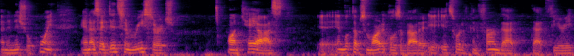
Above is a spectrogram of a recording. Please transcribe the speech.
an initial point. And as I did some research on chaos and looked up some articles about it, it, it sort of confirmed that, that theory.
